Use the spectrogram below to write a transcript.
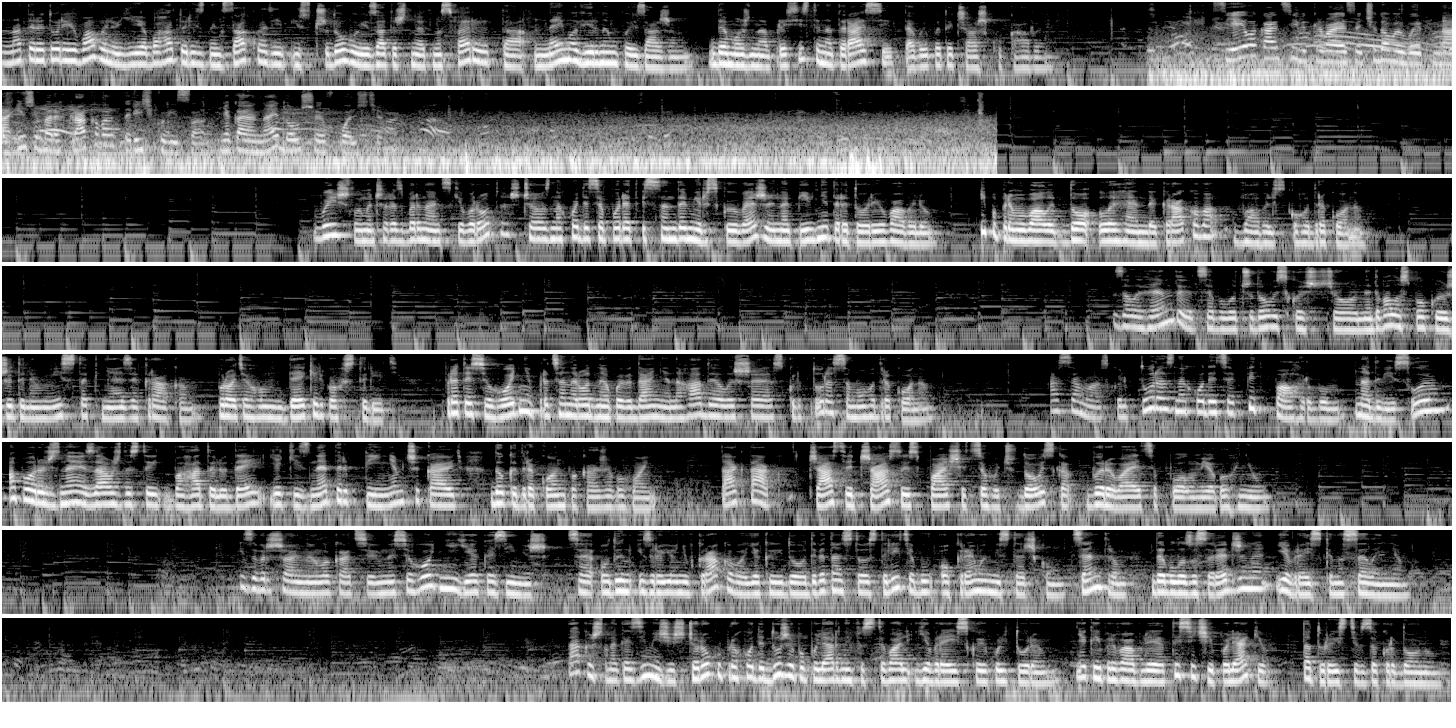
На території Вавелю є багато різних закладів із чудовою затишною атмосферою та неймовірним пейзажем, де можна присісти на терасі та випити чашку кави. З цієї локації відкривається чудовий вид на інший берег Кракова та річку Вісла, яка є найдовшою в Польщі. Вийшли ми через Бернацькі ворота, що знаходяться поряд із Сандомірською вежею на півдні території Вавелю, і попрямували до легенди Кракова Вавельського дракона. За легендою, це було чудовисько, що не давало спокою жителям міста князя Крака протягом декількох століть. Проте сьогодні про це народне оповідання нагадує лише скульптура самого дракона. А сама скульптура знаходиться під пагорбом над віслою, а поруч з нею завжди стоїть багато людей, які з нетерпінням чекають, доки дракон покаже вогонь. Так, так, час від часу із пащі цього чудовиська виривається полум'я вогню. І завершальною локацією на сьогодні є Казіміш. Це один із районів Кракова, який до 19 століття був окремим містечком, центром, де було зосереджене єврейське населення. Також на Казіміжі щороку проходить дуже популярний фестиваль єврейської культури, який приваблює тисячі поляків та туристів за кордону.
